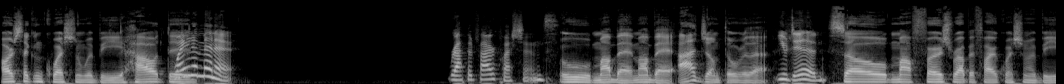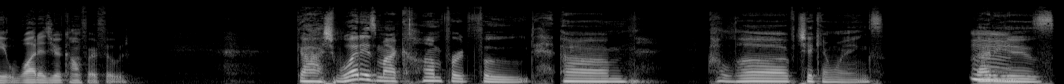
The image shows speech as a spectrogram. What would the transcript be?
our second question would be, how did? Wait a minute. Rapid fire questions. Ooh, my bad, my bad. I jumped over that. You did. So my first rapid fire question would be, what is your comfort food? Gosh, what is my comfort food? Um, I love chicken wings. That is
